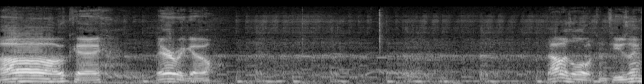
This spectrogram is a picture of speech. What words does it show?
Oh, okay. There we go. That was a little confusing.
